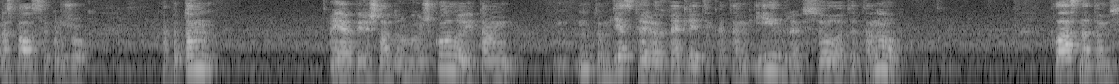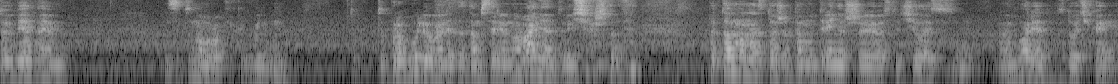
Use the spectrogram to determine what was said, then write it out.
распался кружок. А потом я перешла в другую школу, и там, ну, там детская легкая атлетика, там игры, все вот это, ну, классно, там все бегаем. Зато на уроке как бы ну, то, то прогуливали, то там соревнования, то еще что-то. Потом у нас тоже там у тренерши случилось ну, горе с дочкой,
